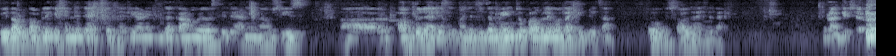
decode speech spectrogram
विदाऊट कॉम्प्लिकेशनने ती ॲक्सेप्ट झाली आणि तिचं काम व्यवस्थित आहे आणि नाव she is off the dialysis म्हणजे तिचा मेन जो प्रॉब्लेम होता किडनीचा तो सॉल्व्ह झालेला आहे. शर्मा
